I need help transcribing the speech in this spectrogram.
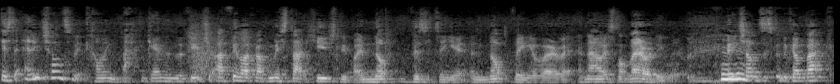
Is there any chance of it coming back again in the future? I feel like I've missed out hugely by not visiting it and not being aware of it, and now it's not there anymore. any chance it's going to come back?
